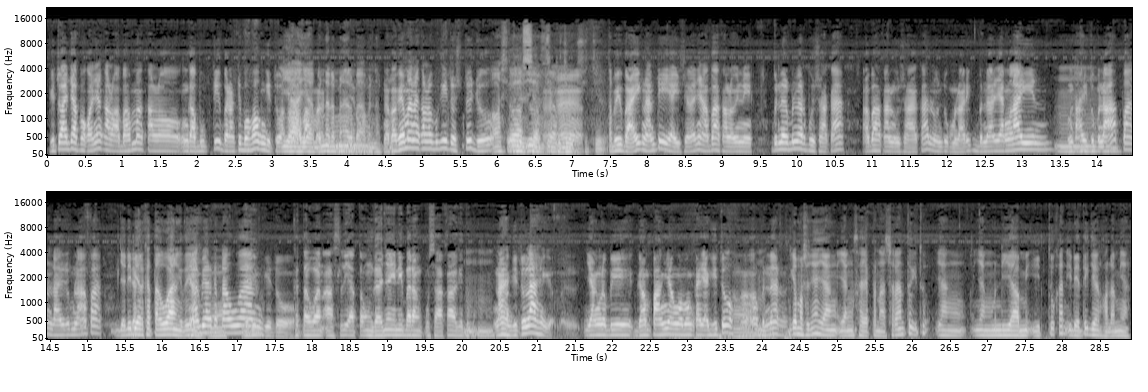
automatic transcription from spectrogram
gitu aja pokoknya kalau abah mah kalau nggak bukti berarti bohong gitu Iya, iya, abah mah. benar benar, Bah, benar. nah bagaimana kalau begitu setuju Oh, Oh, setuju. siap, setuju. setuju, Nah, setuju. lebih baik nanti ya istilahnya abah kalau ini benar-benar pusaka abah akan usahakan untuk menarik benar yang lain entah itu benda apa entah itu benda apa Jadi biar ketahuan gitu ya ya. biar Oh, ketahuan jadi gitu Ketahuan asli atau enggaknya ini barang pusaka gitu. nah gitulah yang lebih gampangnya ngomong kayak gitu oh, benar Enggak maksudnya yang yang saya penasaran tuh itu yang yang mendiami itu kan identik dengan hodamnya.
